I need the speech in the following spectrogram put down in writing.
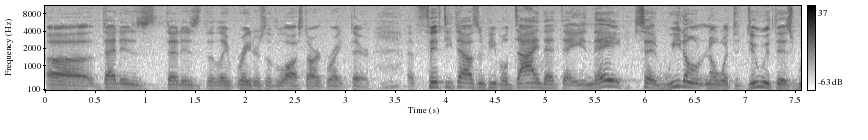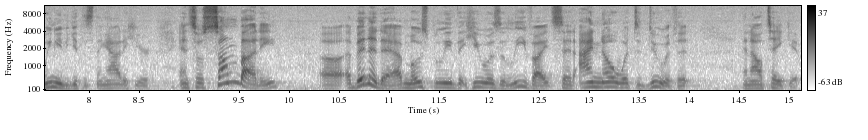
uh, that is that is the Raiders of the Lost Ark right there. Uh, Fifty thousand people died that day, and they said, "We don't know what to do with this. We need to get this thing out of here." And so somebody, uh, Abinadab, most believe that he was a Levite, said, "I know what to do with it, and I'll take it."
